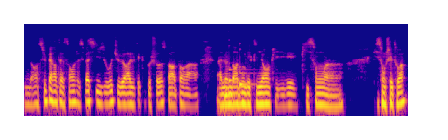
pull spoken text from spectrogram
Non, super intéressant. Je ne sais pas si Zuru, tu veux rajouter quelque chose par rapport à, l'onboarding des clients qui, qui, sont, euh, qui sont chez toi?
